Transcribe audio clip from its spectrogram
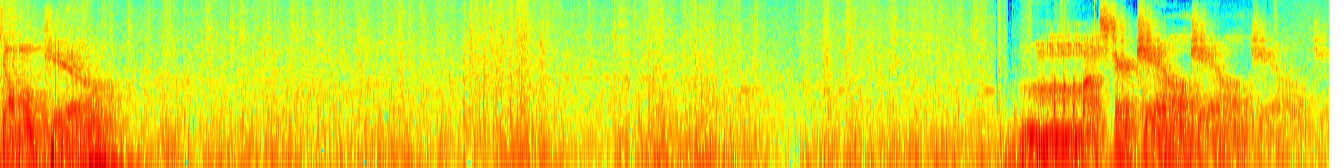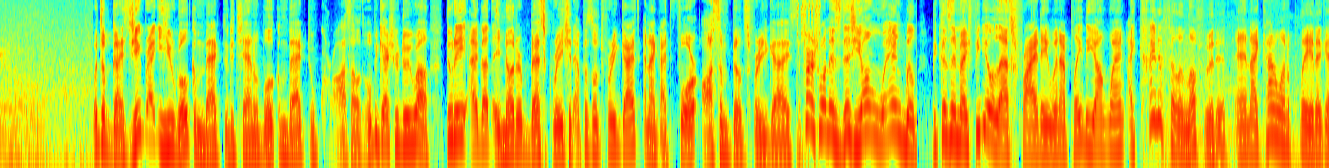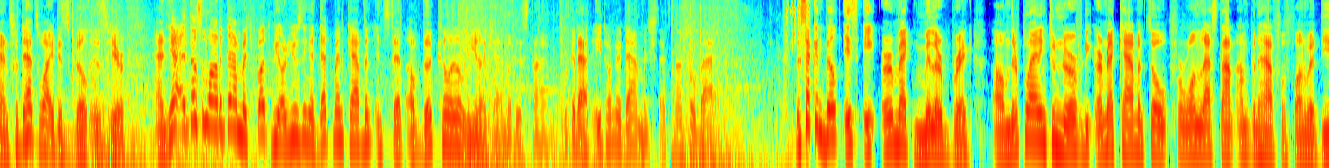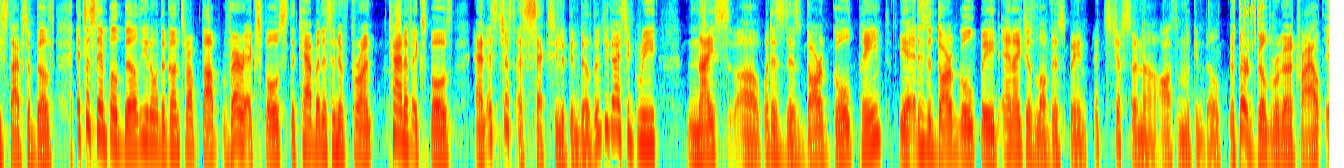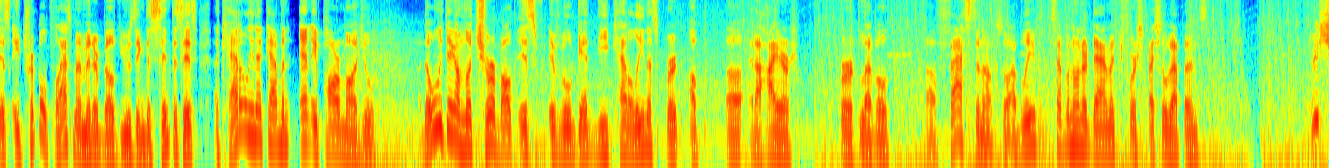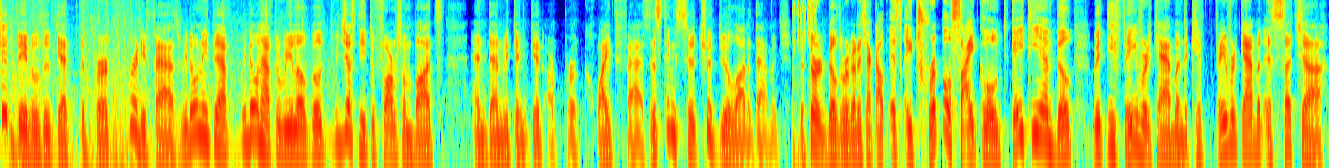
Double kill. Monster kill. Kill. What's up guys, JBRider here, welcome back to the channel, welcome back to Crossout. Hope you guys are doing well. Today I got another best creation episode for you guys and I got 4 awesome builds for you guys. The first one is this Yongwang build because in my video last Friday when I played the Yongwang, I kind of fell in love with it and I kind of want to play it again. So that's why this build is here. And yeah, it does a lot of damage, but we are using a Deadman cabin instead of the Kalina cabin this time. Look at that, 800 damage, that's not so bad. The second build is a Ermak Miller Brick. Um, they're planning to nerf the Ermak cabin, so for one last time, I'm gonna have fun with these types of builds. It's a simple build, you know, the guns are up top, very exposed, the cabin is in the front, kind of exposed, and it's just a sexy looking build. Don't you guys agree? Nice, uh, what is this, dark gold paint? Yeah, it is a dark gold paint, and I just love this paint. It's just an uh, awesome looking build. The third build we're gonna try out is a triple plasma emitter build using the Synthesis, a Catalina cabin, and a power module. The only thing I'm not sure about is if we'll get the Catalina spurt up uh, at a higher spurt level uh, fast enough. So I believe 700 damage for special weapons. We should be able to get the perk pretty fast. We don't need to have we don't have to reload. We'll, we just need to farm some bots and then we can get our perk quite fast. This thing should, should do a lot of damage. The third build we're going to check out is a triple cyclone KTM build with the favorite cabin. The favorite cabin is such a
